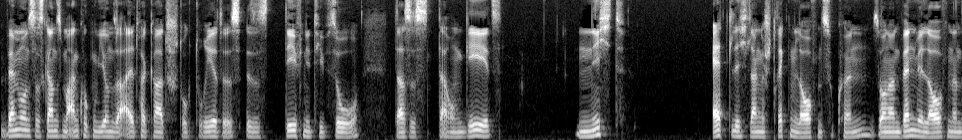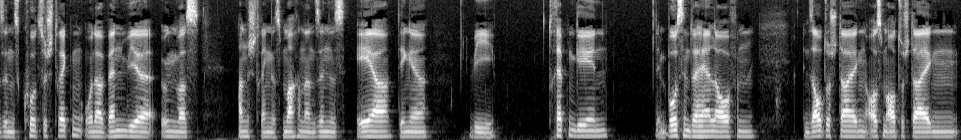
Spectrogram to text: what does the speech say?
wenn wir uns das Ganze mal angucken, wie unser Alltag gerade strukturiert ist, ist es definitiv so, dass es darum geht, nicht etlich lange Strecken laufen zu können, sondern wenn wir laufen, dann sind es kurze Strecken oder wenn wir irgendwas Anstrengendes machen, dann sind es eher Dinge wie Treppen gehen, dem Bus hinterherlaufen, ins Auto steigen, aus dem Auto steigen,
